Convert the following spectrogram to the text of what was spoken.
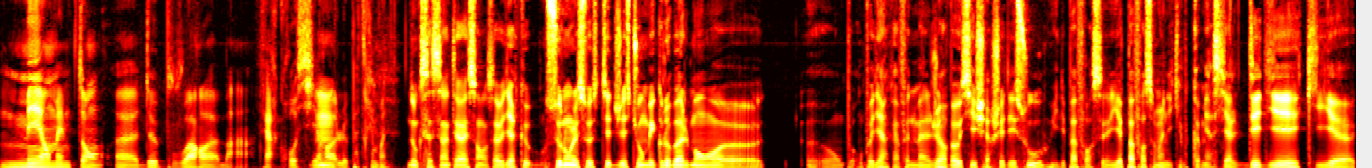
mais en même temps de pouvoir bah, faire grossir hmm. le patrimoine. Donc ça c'est intéressant. Ça veut dire que selon les sociétés de gestion, mais globalement, euh, on, peut, dire qu'un fund manager va aussi chercher des sous. Il n'y a pas forcément une équipe commerciale dédiée qui, euh,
